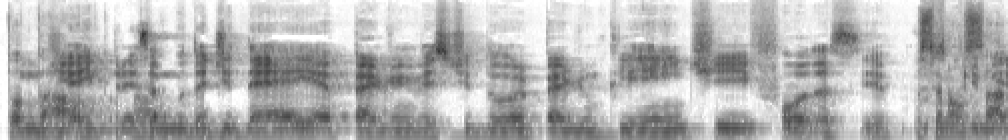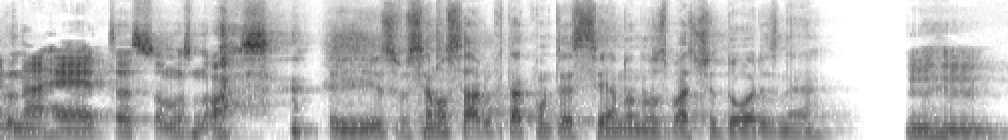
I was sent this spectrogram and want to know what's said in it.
Total, um dia a empresa total. muda de ideia, perde um investidor, perde um cliente e foda-se. Você não sabe na reta somos nós. Isso, você não sabe o que está acontecendo nos bastidores, né? Uhum.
